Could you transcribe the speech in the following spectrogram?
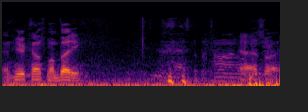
And here comes my buddy. Pass the baton. Yeah, that's right.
